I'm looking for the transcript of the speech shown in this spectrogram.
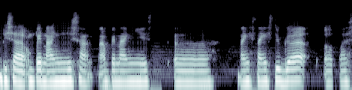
bisa sampai nangis sampai nangis eh, nangis-nangis juga eh, pas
